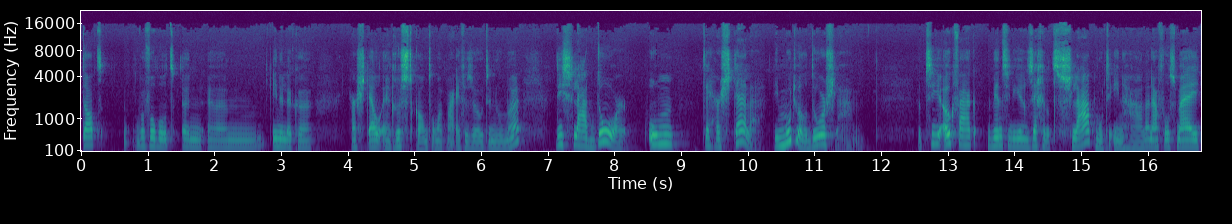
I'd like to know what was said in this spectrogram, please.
dat bijvoorbeeld een um, innerlijke herstel- en rustkant, om het maar even zo te noemen, die slaat door om te herstellen. Die moet wel doorslaan. Dat zie je ook vaak mensen die dan zeggen dat ze slaap moeten inhalen. Nou, volgens mij,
